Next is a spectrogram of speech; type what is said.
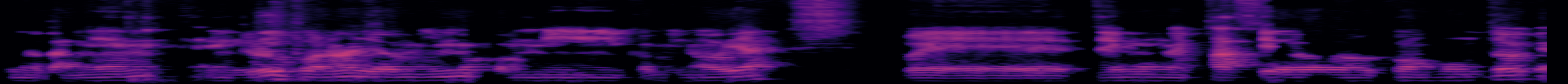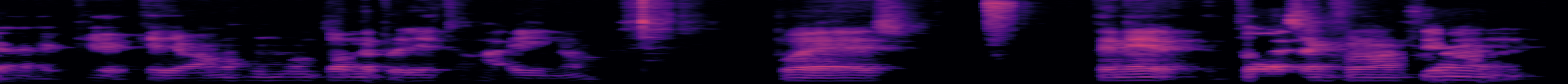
sino también en grupo, ¿no? Yo mismo con mi, con mi novia, pues tengo un espacio conjunto que, que- que llevamos un montón de proyectos ahí, ¿no? Pues tener toda esa información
